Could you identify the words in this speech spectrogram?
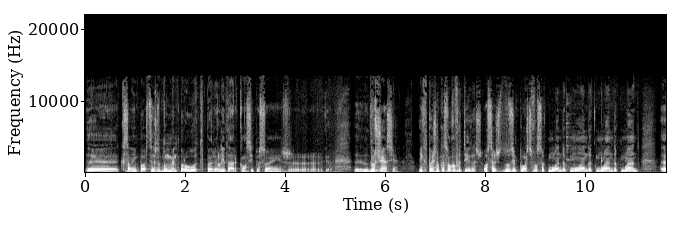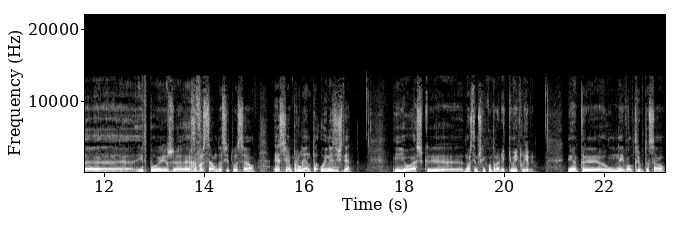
eh, que são impostas de um momento para o outro para lidar com situações eh, de urgência e que depois nunca são revertidas. Ou seja, os impostos vão-se acumulando, acumulando, acumulando, acumulando, uh, e depois a reversão da situação é sempre lenta ou inexistente. E eu acho que nós temos que encontrar aqui um equilíbrio entre um nível de tributação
